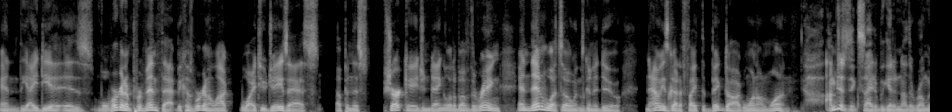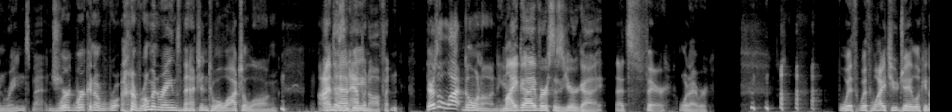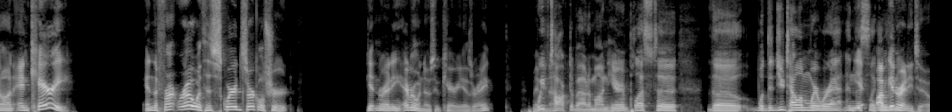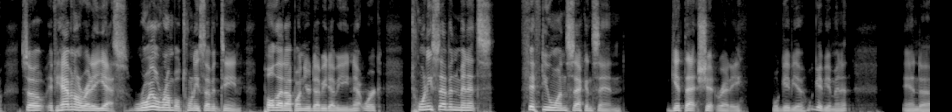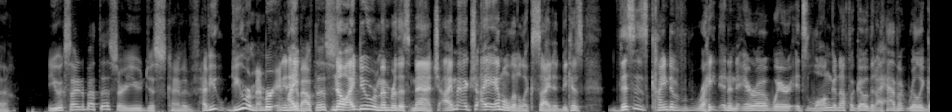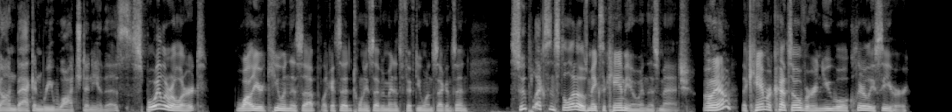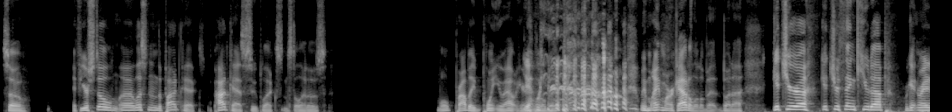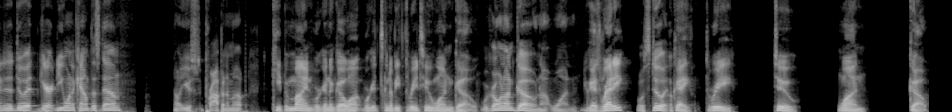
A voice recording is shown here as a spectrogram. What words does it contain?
And the idea is, well, we're going to prevent that because we're going to lock Y2J's ass up in this shark cage and dangle it above the ring. And then what's Owens going to do? Now he's got to fight the big dog one on one. I'm just excited we get another Roman Reigns match. We're working a, Ro- a Roman Reigns match into a watch along. that I'm doesn't happy. happen often. There's a lot going on here. My guy versus your guy. That's fair. Whatever. with with Y2J looking on and Carrie in the front row with his squared circle shirt getting ready. Everyone knows who Carrie is, right? maybe We've not. talked about him on here, and plus to the well, did you tell him where we're at in Yeah, this? I'm getting we- ready to. So if you haven't already, yes, Royal Rumble 2017. Pull that up on your WWE network. 27 minutes, 51 seconds in. Get that shit ready. We'll give you we'll give you a minute. And uh are you excited about this or are you just kind of have you do you remember anything I- about this? No, I do remember this match. I'm actually I am a little excited because this is kind of right in an era where it's long enough ago that I haven't really gone back and rewatched any of this. Spoiler alert, while you're queuing this up, like I said, 27 minutes, 51 seconds in, Suplex and Stilettos makes a cameo in this match. Oh yeah? The camera cuts over and you will clearly see her. So if you're still uh, listening to the podcast, podcast Suplex and Stilettos, we'll probably point you out here Yeah, a little we- bit. we might mark out a little bit, but uh, get your uh, get your thing queued up. We're getting ready to do it. Garrett, do you want to count this down? Oh, you propping him up? Keep in mind we're gonna go on we're it's gonna be three, two, one, go. We're going on go, not one. You guys ready? Let's do it. Okay, three, two, one, go.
